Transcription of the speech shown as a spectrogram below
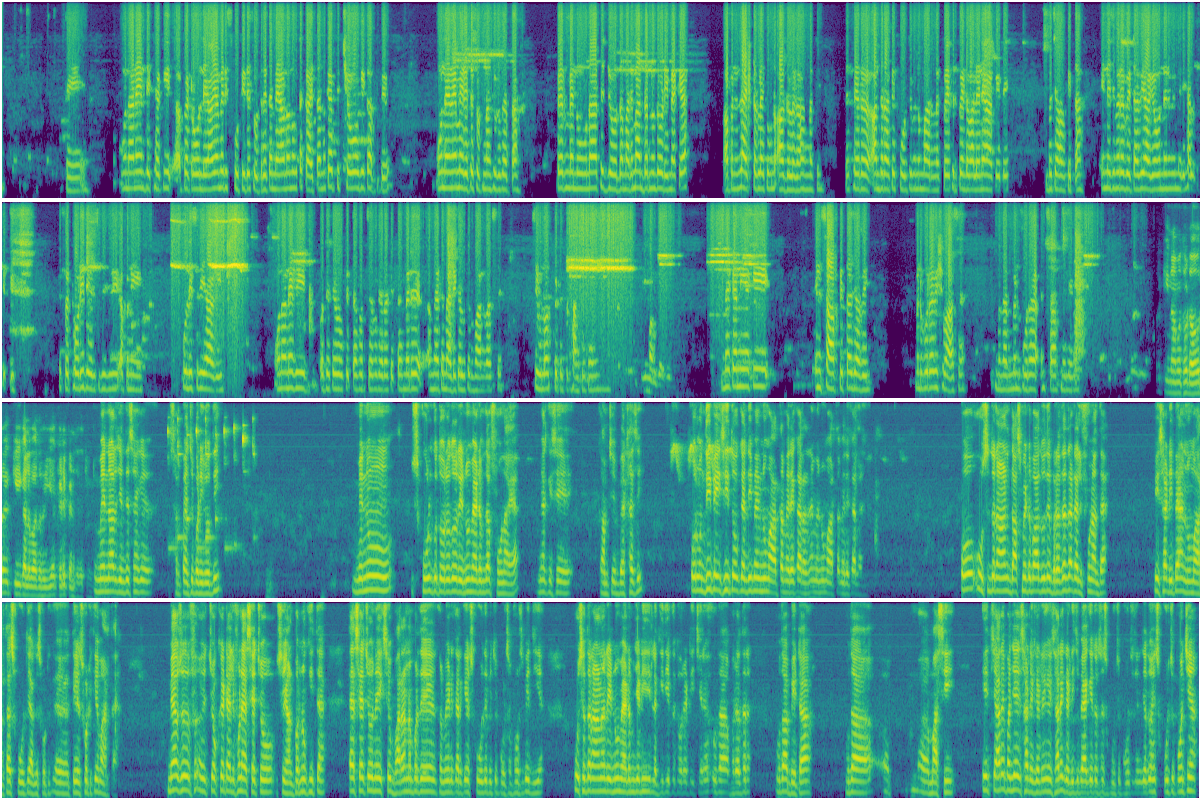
ਤੇ ਉਹਨਾਂ ਨੇ ਦੇਖਿਆ ਕਿ ਪੈਟਰੋਲ ਲਿਆ ਜਾਂ ਮੇਰੀ ਸਕੂਟੀ ਤੇ ਸੁੱਟ ਰਹੇ, ਤੇ ਮੈਂ ਉਹਨਾਂ ਨੂੰ ਧੱਕਾ ਦਿੱਤਾ। ਮੈਂ ਕਿਹਾ, ਪਿੱਛੇ ਹੋ ਕੇ ਕਰਦੇ ਹੋ ਉਹਨਾਂ ਨੇ ਮੇਰੇ ਤੇ ਸੁੱਟਣਾ ਸ਼ੁਰੂ ਕਰਤਾ। ਫਿਰ ਮੈਨੂੰ ਨਾ ਤੇ ਜ਼ੋਰ ਦਾ ਮਾਰੇ ਮੈਂ ਅੰਦਰ ਨੂੰ ਦੌੜੀ, ਮੈਂ ਕਿਹਾ, ਆਪਣੇ ਲਾਈਟਰ ਲੈ ਕੇ ਉਹਨੂੰ ਅੱਗ ਲਗਾਉਣ ਲੱਗੇ। ਤੇ ਫਿਰ ਅੰਦਰ ਆ ਕੇ ਸਕੂਲ 'ਚ ਮੈਨੂੰ ਮਾਰਨ ਲੱਗ ਪਏ। ਫਿਰ ਪਿੰਡ ਵਾਲੇ ਨੇ ਆ ਕੇ ਤੇ ਬਚਾਅ ਕੀਤਾ। ਇੰਨੇ 'ਚ ਮੇਰਾ ਬੇਟਾ ਵੀ ਆ ਗਿਆ। ਉਹਨੇ ਵੀ ਮੇਰੀ ਹੈਲਪ ਕੀਤੀ। ਤੇ ਫਿਰ ਥੋੜੀ ਦੇਰ 'ਚ ਜੀ ਆਪਣੀ ਪੁਲਿਸ ਵੀ ਆ ਗਈ। ਉਹਨਾਂ ਨੇ ਵੀ ਉਹਦੇ ਤੇ ਉਹ ਕੀਤਾ ਪਰਚਾ ਵਗੈਰਾ ਕੀਤਾ। ਮੇਰੇ ਮੈਂ ਤੇ ਮੈਡੀਕਲ ਕਰਵਾਉਣ ਵਾਸਤੇ ਸਿਵਲ ਹਸਪੀਟਲ ਪਠਾਨਕੋਟ ਆਈ ਹਾਂ। ਕੀ ਮੰਗ ਕਰਦੇ ਮੈਂ ਕਹਿੰਦੀ ਹਾਂ ਕਿ ਇਨਸਾਫ ਕੀਤਾ ਜਾਵੇ। ਮੈਨੂੰ ਪੂਰਾ ਵਿਸ਼ਵਾਸ ਹੈ। ਮੈਨੂੰ ਮੈਨੂੰ ਪੂਰਾ ਇਨਸਾਫ ਮਿਲੇਗਾ। ਕੀ ਨਾਮ ਹੈ ਤੁਹਾਡਾ ਔਰ ਕੀ ਗੱਲਬਾਤ ਹੋਈ ਹੈ? ਕਿਹੜੇ ਪਿੰਡ ਦੇ ਵਿੱਚ? ਮੇਰੇ ਨਾਲ ਰਜਿੰਦਰ ਸਿੰਘ ਸਰਪੰਚ ਬਣੀ ਲੋਧੀ। ਮੈਨੂੰ ਸਕੂਲ ਗਤੋਰੇ ਤੋਂ ਰੇਨੂ ਮੈਡਮ ਦਾ ਫੋਨ ਆਇਆ। ਮੈਂ ਕਿਸੇ ਕੰਮ 'ਚ ਬੈਠਾ ਸੀ। ਉਹ ਰੋਂਦੀ ਪਈ ਸੀ ਤੋਂ ਕਹਿੰਦੀ, ਮੈਂ ਮੈਨੂੰ ਮਾਰਤਾ ਮੇਰੇ ਘਰ ਵਾਲੇ ਨੇ, ਮੈਨੂੰ ਮਾਰਤਾ ਮੇਰੇ ਘਰ ਵਾਲੇ ਨੇ। ਉਹ ਉਸ ਦੌਰਾਨ 10 ਮਿੰਟ ਬਾਅਦ ਉਹਦੇ ਬ੍ਰਦਰ ਦਾ ਟੈਲੀਫੋਨ ਆਂਦਾ ਵੀ ਸਾਡੀ ਭੈਣ ਨੂੰ ਮਾਰਤਾ ਸਕੂਲ ਤੇ ਅੱਗ ਸੁੱਟ ਅਹ, ਤੇਲ ਸੁੱਟ ਕੇ ਮਾਰਤਾ ਮੈਂ ਉਸ ਚੌਕੇ ਚੁੱਕ ਕੇ ਟੈਲੀਫੋਨ ਐਸਐਚਓ ਸੁਜਾਨਪੁਰ ਨੂੰ ਕੀਤਾ ਐਸਐਚਓ ਨੇ 112 ਨੰਬਰ ਤੇ ਕੰਪਲੇਂਟ ਕਰਕੇ ਸਕੂਲ ਦੇ ਵਿੱਚ ਪੁਲਿਸ ਫੋਰਸ ਭੇਜੀ ਹੈ। ਉਸ ਦੌਰਾਨ ਰੇਨੂ ਮੈਡਮ ਜਿਹੜੀ ਲੱਗੀ ਦੀ ਇੱਕ ਕਤੋਰੇ ਟੀਚਰ ਉਹਦਾ ਬ੍ਰਦਰ ਉਹਦਾ ਬੇਟਾ ਉਹਦਾ ਮਾਸੀ, ਇਹ ਚਾਰੇ ਪੰਜੇ ਸਾਡੇ ਗੱਡੀ, ਸਾਰੇ ਗੱਡੀ 'ਚ ਬਹਿ ਕੇ ਤੇ ਉੱਥੇ ਸਕੂਲ 'ਚ ਪਹੁੰਚ ਗਏ। ਜਦੋਂ ਅਸੀਂ ਸਕੂਲ 'ਚ ਪਹੁੰਚੇ ਹਾਂ,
